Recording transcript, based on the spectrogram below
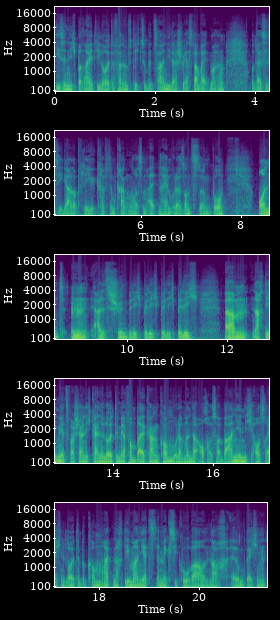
Die sind nicht bereit, die Leute vernünftig zu bezahlen, die da Schwerstarbeit machen. Und da ist es egal, ob Pflegekräfte im Krankenhaus, im Altenheim oder sonst irgendwo. Und alles schön billig, billig, billig, billig. Ähm, nachdem jetzt wahrscheinlich keine Leute mehr vom Balkan kommen oder man da auch aus Albanien nicht ausreichend Leute bekommen hat, nachdem man jetzt in Mexiko war und nach irgendwelchen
